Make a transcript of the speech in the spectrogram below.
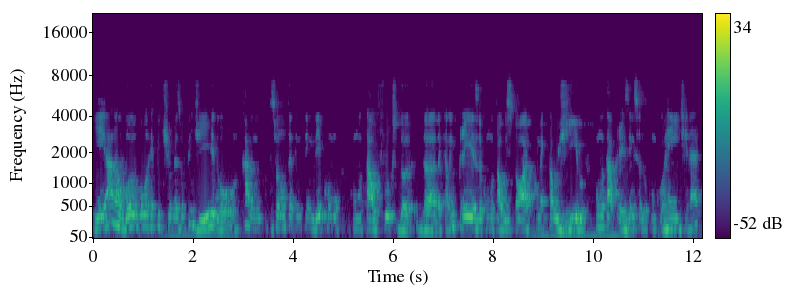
e ah não vou, vou repetir o mesmo pedido ou cara a pessoa não tenta entender como como está o fluxo do, da, daquela empresa como está o estoque como é que está o giro como está a presença do concorrente né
